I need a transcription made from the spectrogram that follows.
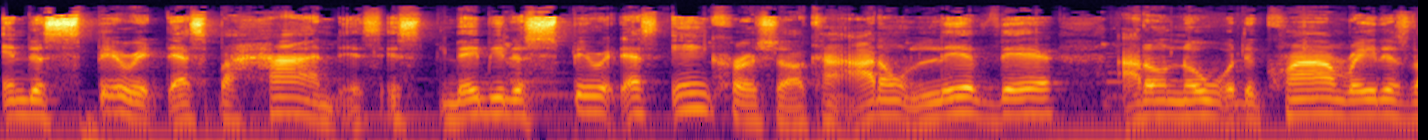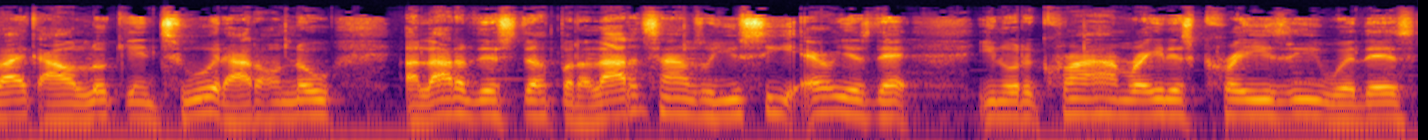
in the spirit that's behind this. It's maybe the spirit that's in Kershaw County. I don't live there. I don't know what the crime rate is like. I'll look into it. I don't know a lot of this stuff, but a lot of times when you see areas that, you know, the crime rate is crazy, where there's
